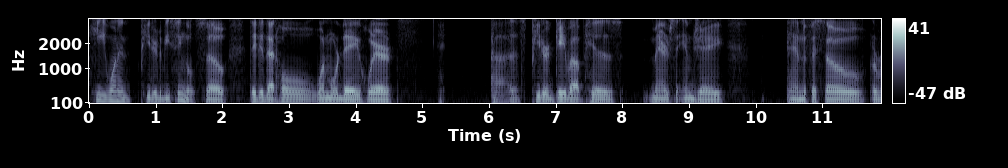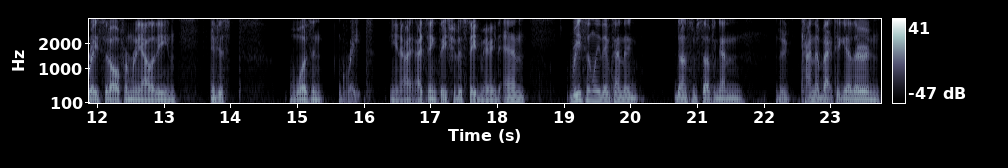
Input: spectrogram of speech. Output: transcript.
He wanted Peter to be single, so they did that whole one more day where uh, Peter gave up his marriage to MJ, and Mephisto erased it all from reality, and it just wasn't great. You know, I, I think they should have stayed married. And recently, they've kind of done some stuff and gotten they're kind of back together, and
